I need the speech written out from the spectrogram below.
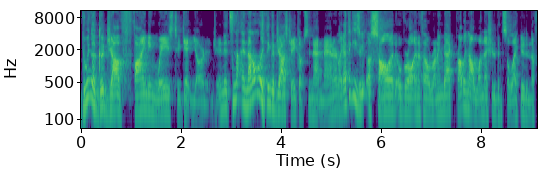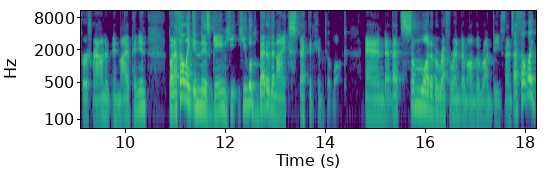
doing a good job finding ways to get yardage. And it's not, and I don't really think of Josh Jacobs in that manner. Like I think he's a solid overall NFL running back, probably not one that should have been selected in the first round, in, in my opinion. But I felt like in this game, he he looked better than I expected him to look and that's somewhat of a referendum on the run defense. I felt like,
